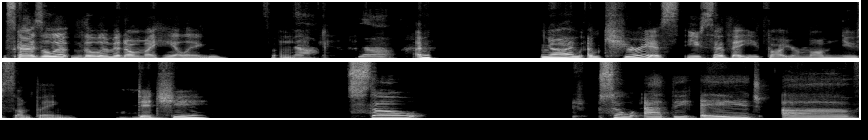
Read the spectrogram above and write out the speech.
the sky's the, li- the limit on my healing. So yeah, yeah. I'm yeah, I'm I'm curious. You said that you thought your mom knew something. Mm-hmm. Did she? So so at the age of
